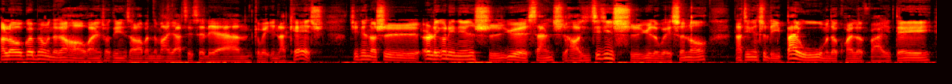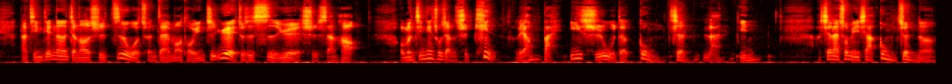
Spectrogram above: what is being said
Hello，各位朋友们，大家好，欢迎收听曹老板的玛雅 C C 连，各位 In Lak'ech，今天呢是二零二零年十月三十号，已经接近十月的尾声喽。那今天是礼拜五，我们的快乐 Friday。那今天呢讲到的是自我存在猫头鹰之月，就是四月十三号。我们今天所讲的是 King 两百一十五的共振蓝鹰。先来说明一下共振呢，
